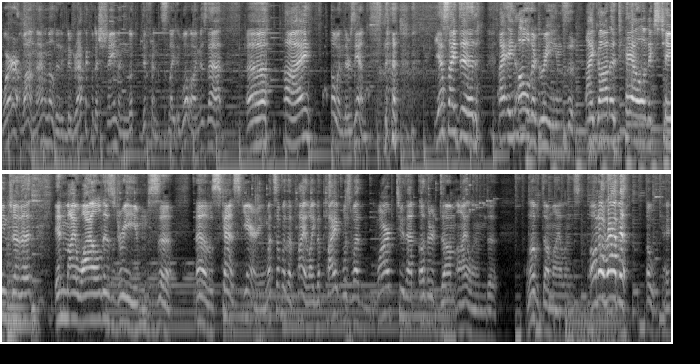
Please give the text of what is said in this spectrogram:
where? Wow, I don't know. The, the graphic for the shaman looked different slightly. Whoa, I missed that. Uh, hi. Oh, and there's Yen. yes, I did. I ate all the greens. I got a tail in exchange of it in my wildest dreams. that was kind of scary. What's up with the pipe? Like, the pipe was what warped to that other dumb island. I love dumb islands. Oh no, rabbit! Oh, okay.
